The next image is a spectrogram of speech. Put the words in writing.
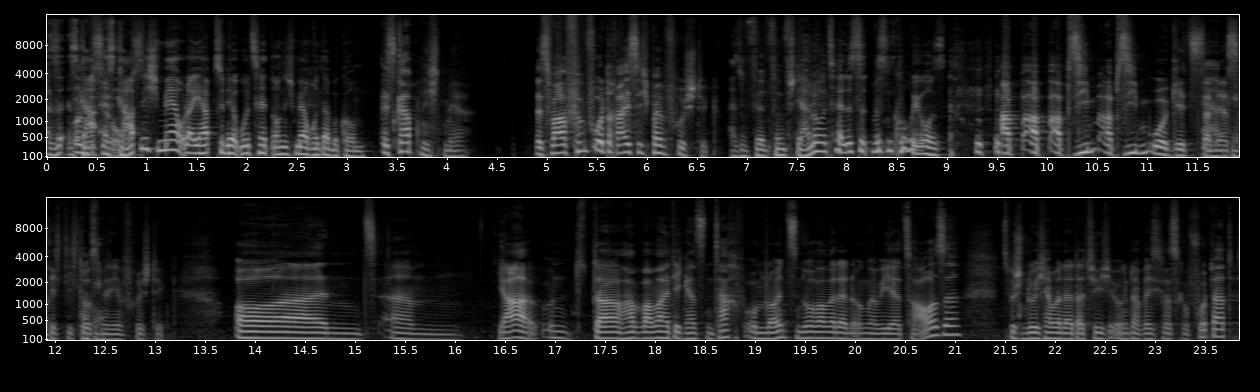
also es, gab, es gab nicht mehr oder ihr habt zu der Uhrzeit noch nicht mehr runterbekommen? Es gab nicht mehr. Es war 5.30 Uhr beim Frühstück. Also für ein Fünf-Sterne-Hotel ist das ein bisschen kurios. ab, ab, ab, 7, ab 7 Uhr geht es dann ja, okay. erst richtig los okay. mit dem Frühstück. Und ähm, ja, und da waren wir halt den ganzen Tag. Um 19 Uhr waren wir dann irgendwann wieder zu Hause. Zwischendurch haben wir da natürlich irgendwas gefuttert.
